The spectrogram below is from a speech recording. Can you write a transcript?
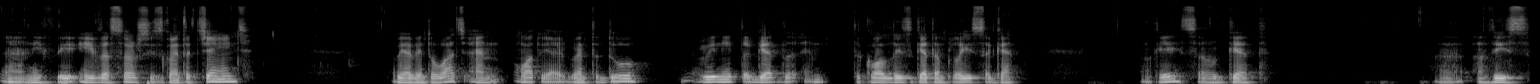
And if we if the search is going to change we are going to watch. And what we are going to do we need to get the to call this get employees again okay so get uh, this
